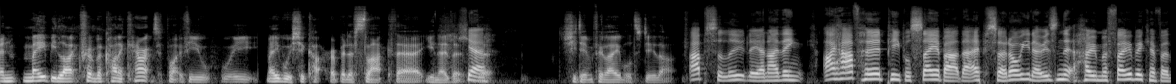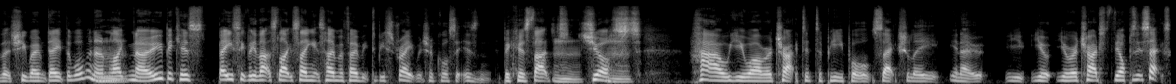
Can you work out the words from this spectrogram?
And maybe like from a kind of character point of view, we maybe we should cut her a bit of slack there. You know that, Yeah. that she didn't feel able to do that. Absolutely. And I think I have heard people say about that episode, oh, you know, isn't it homophobic of her that she won't date the woman? And I'm like, mm. no, because basically that's like saying it's homophobic to be straight, which of course it isn't, because that's mm, mm. just how you are attracted to people sexually. You know, you, you, you're attracted to the opposite sex.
